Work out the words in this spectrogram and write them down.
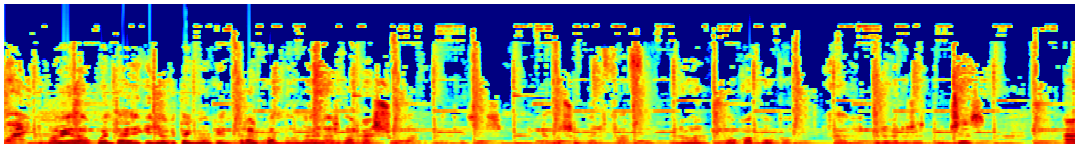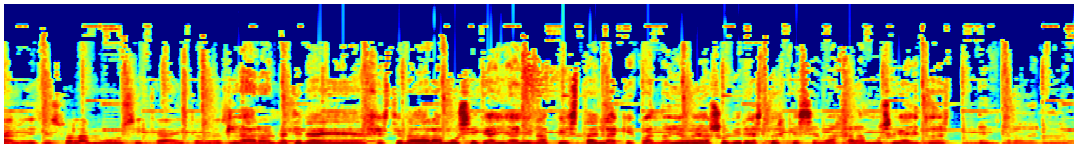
Ay, no me había dado cuenta de que yo tengo que entrar cuando una de las barras suba, que eso es un indicador súper fácil. Pero bueno, poco a poco, Javi, espero que nos escuches. Ah, lo dices por la música y todo eso. Claro, él me tiene gestionado la música y hay una pista en la que cuando yo veo subir esto es que se baja la música y entonces entro de nuevo.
